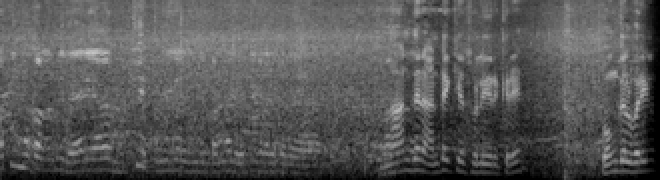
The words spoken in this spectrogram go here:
அதிமுக இருந்து வேற யாராவது முக்கிய புள்ளிகள் இந்த தமிழ்நாடு வெற்றி கழகத்தில் நான் தான் அன்றைக்கே சொல்லியிருக்கிறேன். பொங்கல் வரையிலும்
